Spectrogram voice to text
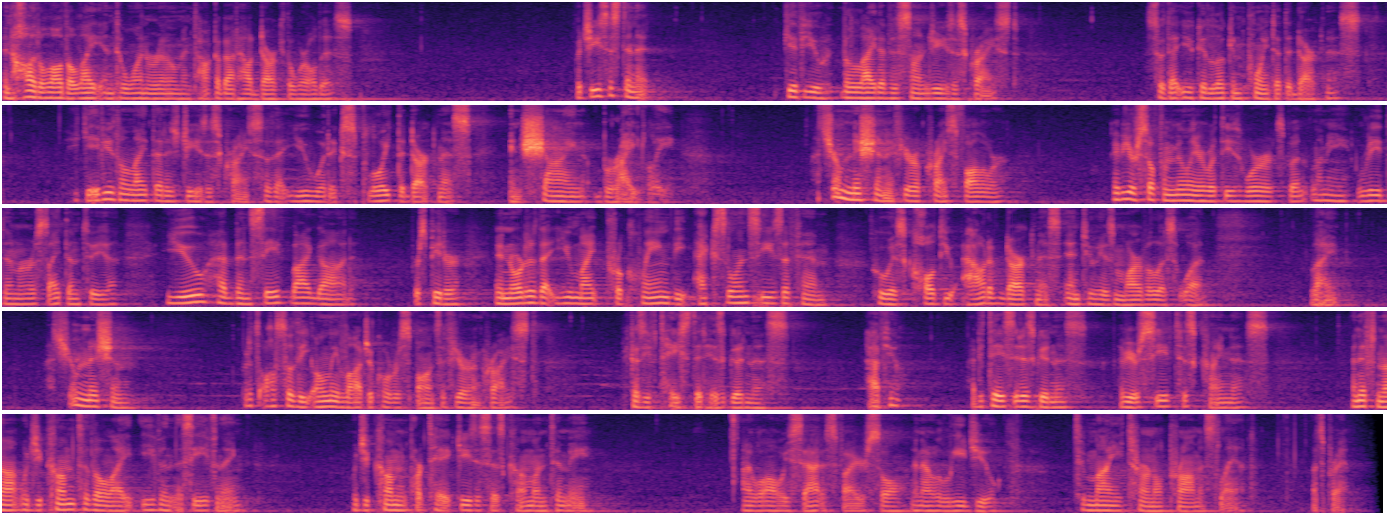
and huddle all the light into one room and talk about how dark the world is. But Jesus didn't give you the light of his son, Jesus Christ, so that you could look and point at the darkness. He gave you the light that is Jesus Christ so that you would exploit the darkness and shine brightly. That's your mission if you're a Christ follower. Maybe you're so familiar with these words, but let me read them or recite them to you. You have been saved by God, First Peter, in order that you might proclaim the excellencies of him who has called you out of darkness into his marvelous what? Light. That's your mission. But it's also the only logical response if you're in Christ because you've tasted his goodness. Have you? Have you tasted his goodness? Have you received his kindness? And if not, would you come to the light even this evening? Would you come and partake? Jesus says, Come unto me. I will always satisfy your soul, and I will lead you to my eternal promised land. Let's pray.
